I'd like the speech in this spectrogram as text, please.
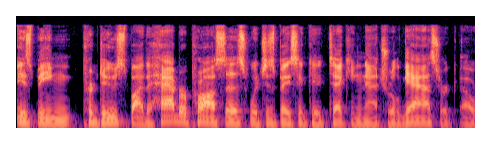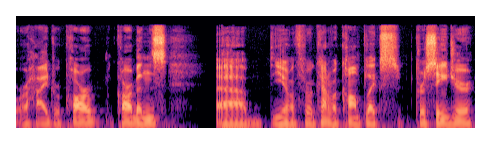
is being produced by the Haber process, which is basically taking natural gas or, or hydrocarbons, uh, you know, through a kind of a complex procedure.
